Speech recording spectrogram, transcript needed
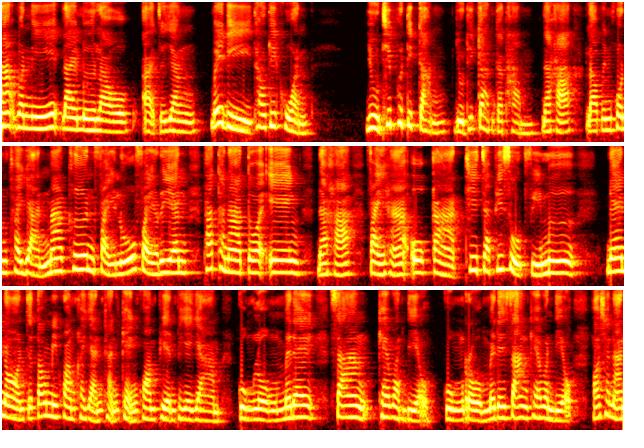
ณวันนี้ลายมือเราอาจจะยังไม่ดีเท่าที่ควร อยู่ที่พฤติกรรมอยู่ที่การกระทำนะคะ เราเป็นคนขยันมากขึ้นใฝ่รู้ใฝ่เรียน พัฒนาตัวเองนะคะใฝ่หาโอกาสที่จะพิสูจน์ฝีมือ แน่นอนจะต้องมีความขยันขันแข็งความเพียรพยายาม กรุงลงไม่ได้สร้างแค่วันเดียว กรุงโรมไม่ได้สร้างแค่วันเดียว เพราะฉะนั้น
